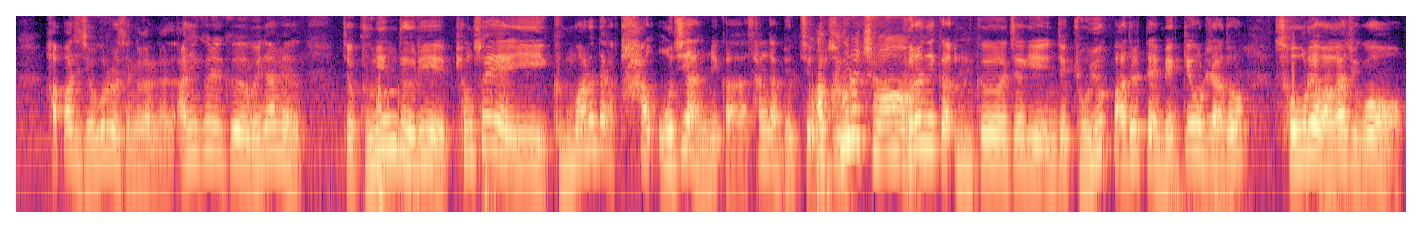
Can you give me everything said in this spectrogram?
핫바지 저거로 생각하는 거. 아니 그, 그 왜냐면 저 군인들이 평소에 이 근무하는 데가 다 오지 아닙니까? 상가 벽지 오지. 아 그렇죠. 그러니까 음, 그 저기 이제 교육 받을 때 몇 개월이라도 서울에 와가지고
